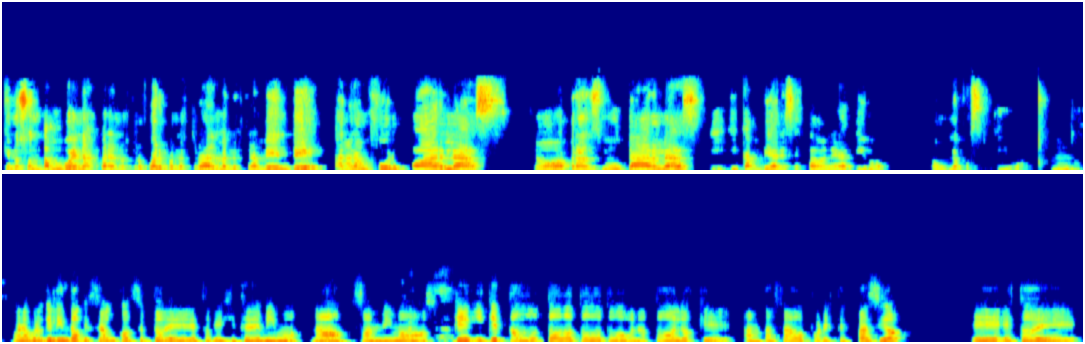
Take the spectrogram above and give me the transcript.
que no son tan buenas para nuestro cuerpo, nuestro alma, nuestra mente, a transformarlas, ¿no? Transmutarlas y, cambiar ese estado negativo a uno positivo. Bueno, pero qué lindo que sea un concepto de esto que dijiste de mimo, ¿no? Son mimos, que, y que todo, todo, todo, todo, bueno, todos los que han pasado por este espacio, eh, esto de,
